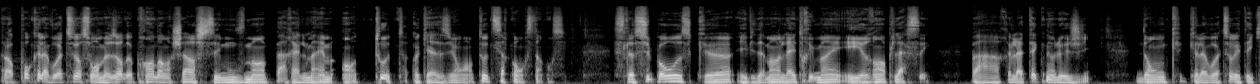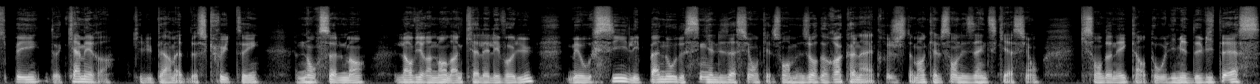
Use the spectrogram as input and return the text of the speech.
Alors, pour que la voiture soit en mesure de prendre en charge ses mouvements par elle-même en toute occasion, en toute circonstance, cela suppose que, évidemment, l'être humain est remplacé par la technologie. Donc, que la voiture est équipée de caméras, qui lui permettent de scruter non seulement l'environnement dans lequel elle évolue, mais aussi les panneaux de signalisation qu'elles sont en mesure de reconnaître justement quelles sont les indications qui sont données quant aux limites de vitesse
